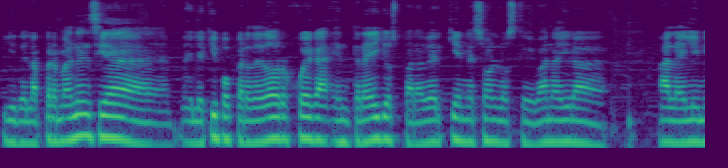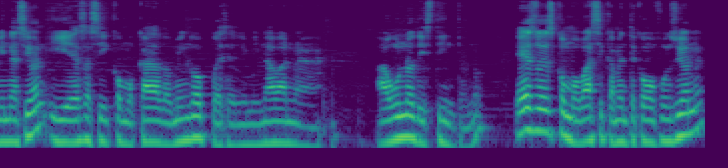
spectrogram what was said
y de la permanencia el equipo perdedor juega entre ellos para ver quiénes son los que van a ir a, a la eliminación y es así como cada domingo pues eliminaban a, uno distinto, ¿no? Eso es como básicamente cómo funciona.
